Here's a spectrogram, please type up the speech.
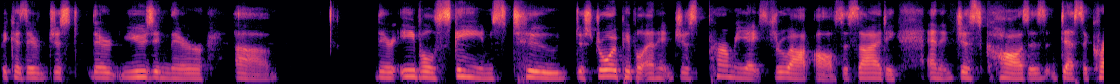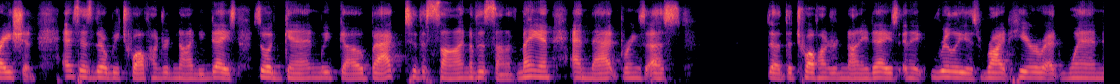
Because they're just they're using their uh, their evil schemes to destroy people and it just permeates throughout all society and it just causes desecration. And it says there'll be 1290 days. So again we go back to the sign of the son of man and that brings us the, the 1290 days. And it really is right here at when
